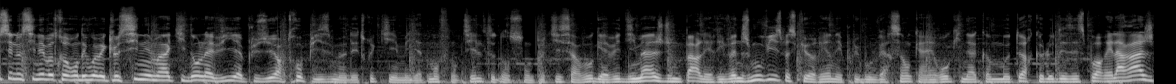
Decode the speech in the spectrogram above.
c'est nos ciné, votre rendez-vous avec le cinéma qui dans la vie a plusieurs tropismes, des trucs qui immédiatement font tilt dans son petit cerveau gavé d'images. D'une part les revenge movies parce que rien n'est plus bouleversant qu'un héros qui n'a comme moteur que le désespoir et la rage,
